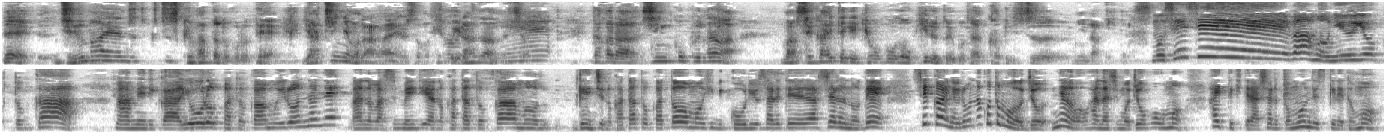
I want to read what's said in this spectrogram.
で、10万円ずつ配ったところで、家賃にもならない人も結構いるはずなんですよ。ねだから、深刻な、まあ、世界的恐慌が起きるということは確実になってきてます。もう先生はもうニューヨークとか、まあアメリカ、ヨーロッパとか、もういろんなね、あのマスメディアの方とか、もう現地の方とかともう日々交流されていらっしゃるので、世界のいろんなこともじょ、ね、お話も情報も入ってきてらっしゃると思うんですけれども、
